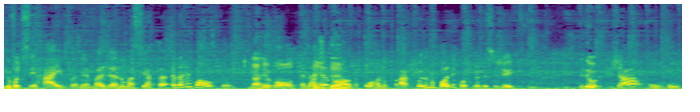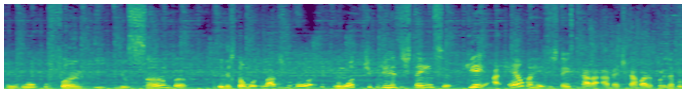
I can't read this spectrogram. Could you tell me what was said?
não vou dizer raiva, né? Mas é numa certa. É na revolta. Na revolta. É na revolta, ter. porra. Não, as coisas não podem continuar desse jeito. Entendeu? Já o, o, o, o funk e o samba, eles estão modulados num outro, num outro tipo de resistência. Que é uma resistência. Cara, a Beth Carvalho, por exemplo,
